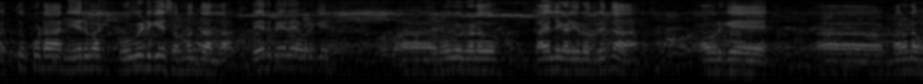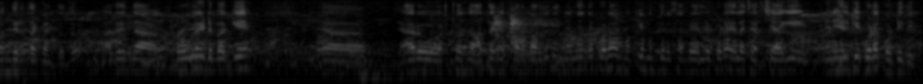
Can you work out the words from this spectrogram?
ಹತ್ತು ಕೂಡ ನೇರವಾಗಿ ಕೋವಿಡ್ಗೆ ಸಂಬಂಧ ಅಲ್ಲ. ಬೇರೆ ಬೇರೆ ಅವರಿಗೆ ರೋಗಗಳು, ಕಾಯಿಲೆಗಳಿರೋದ್ರಿಂದ ಅವ್ರಿಗೆ ಮರಣ ಹೊಂದಿರತಕ್ಕಂಥದ್ದು. ಅದರಿಂದ ಕೋವಿಡ್ ಬಗ್ಗೆ ಯಾರು ಅಷ್ಟೊಂದು ಆತಂಕ ಪಡಬಾರ್ದು. ನಿನ್ನೆ ಕೂಡ ಮುಖ್ಯಮಂತ್ರಿ ಸಭೆಯಲ್ಲಿ ಕೂಡ ಎಲ್ಲ ಚರ್ಚೆಯಾಗಿ ನಾನು ಹೇಳಿಕೆ ಕೂಡ ಕೊಟ್ಟಿದ್ದೀನಿ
